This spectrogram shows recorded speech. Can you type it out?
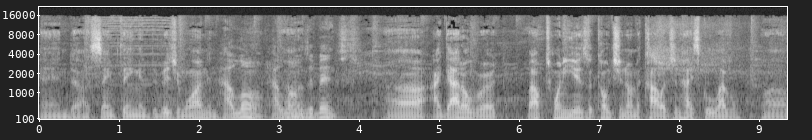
and uh, same thing in Division One. And how long? How long has it been? Uh, I got over about 20 years of coaching on the college and high school level. Uh,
